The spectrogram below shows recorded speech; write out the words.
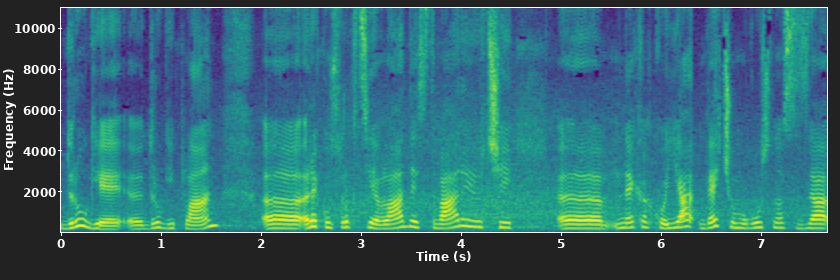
druge, e, drugi plan rekonstrukcije vlade stvarajući nekako ja, veću mogućnost za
